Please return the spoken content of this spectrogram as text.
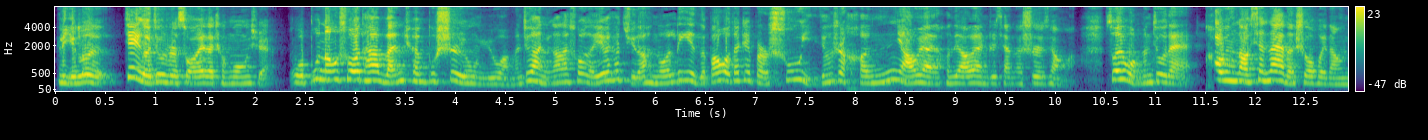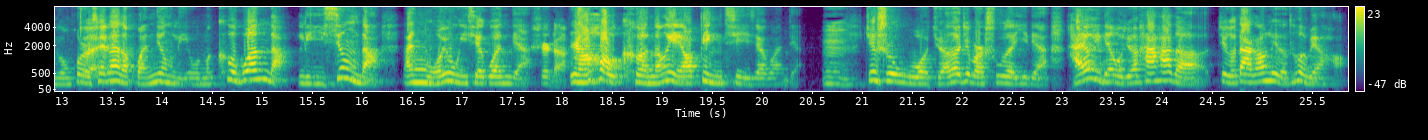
理论，这个就是所谓的成功学。我不能说它完全不适用于我们，就像你刚才说的，因为他举了很多例子，包括他这本书已经是很遥远、很遥远之前的事情了，所以我们就得套用到现在的社会当中，或者现在的环境里，我们客观的、理性的来挪用一些观点，是的，然后可能也要摒弃一些观点。嗯，这是我觉得这本书的一点。还有一点，我觉得哈哈的这个大纲列的特别好。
